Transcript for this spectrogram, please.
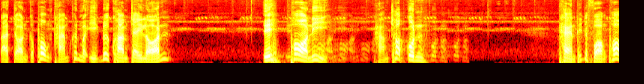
ตาจรก็พ่งถามขึ้นมาอีกด้วยความใจหลอน เอ๊ะ พ่อนี่ ถามชอบกลแทนที่จะฟ้องพ่อ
